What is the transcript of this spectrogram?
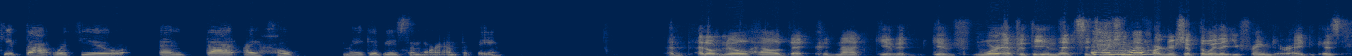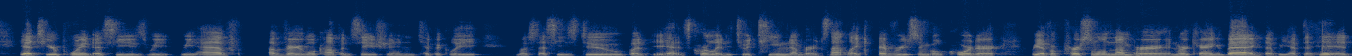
keep that with you and that i hope may give you some more empathy I, I don't know how that could not give it give more empathy in that situation, that partnership, the way that you framed it, right? Because yeah, to your point, SEs we we have a variable compensation typically most SEs do, but yeah, it's correlated to a team number. It's not like every single quarter we have a personal number and we're carrying a bag that we have to hit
